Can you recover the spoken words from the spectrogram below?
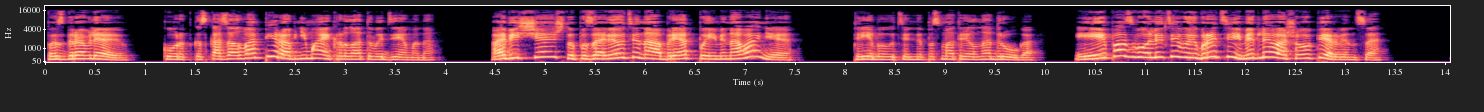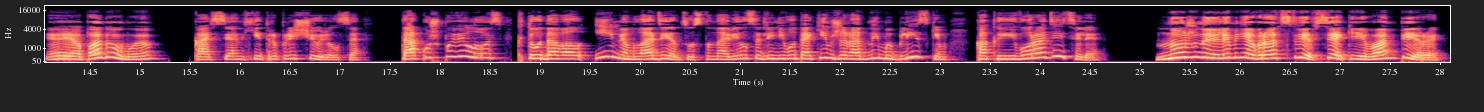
«Поздравляю», — коротко сказал вампир, обнимая крылатого демона. «Обещаю, что позовете на обряд поименования?» Требовательно посмотрел на друга. «И позволите выбрать имя для вашего первенца». «Я подумаю», Кассиан хитро прищурился. Так уж повелось. Кто давал имя младенцу, становился для него таким же родным и близким, как и его родители. «Нужны ли мне в родстве всякие вампиры?»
